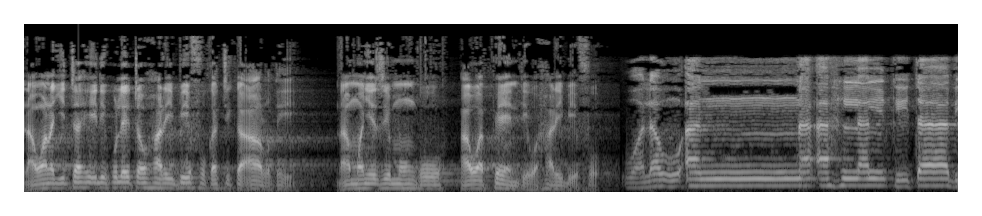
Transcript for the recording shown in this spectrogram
Na wanajitahidi kuleta uharibifu katika ardhi, na Mwenyezi Mungu hawapendi waharibifu. ولو أن أهل الكتاب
